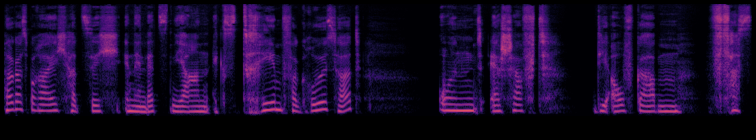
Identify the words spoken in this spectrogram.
Holgers Bereich hat sich in den letzten Jahren extrem vergrößert und er schafft die Aufgaben fast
